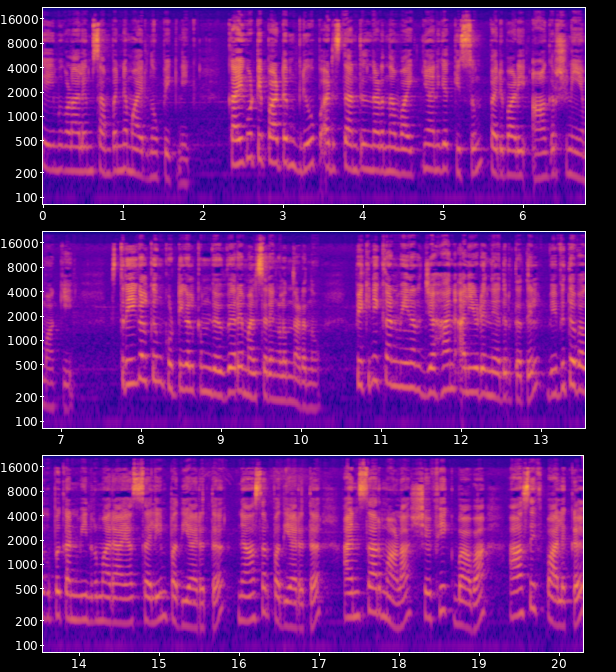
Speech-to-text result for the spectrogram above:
ഗെയിമുകളാലും സമ്പന്നമായിരുന്നു പിക്നിക്. കൈകൊട്ടിപ്പാട്ടും ഗ്രൂപ്പ് അടിസ്ഥാനത്തിൽ നടന്ന വൈജ്ഞാനിക കിസ്സും പരിപാടി ആകർഷണീയമാക്കി. സ്ത്രീകൾക്കും കുട്ടികൾക്കും വെവ്വേറെ മത്സരങ്ങളും നടന്നു. പിക്നിക് കൺവീനർ ജഹാൻ അലിയുടെ നേതൃത്വത്തിൽ വിവിധ വകുപ്പ് കൺവീനർമാരായ സലീം പതിയാരത്ത് നാസർ പതിയാരത്ത് അൻസാർ മാള ഷഫീഖ് ബാബ ആസിഫ് പാലക്കൽ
